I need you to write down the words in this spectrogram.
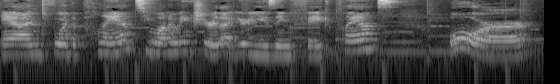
And for the plants, you want to make sure that you're using fake plants or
